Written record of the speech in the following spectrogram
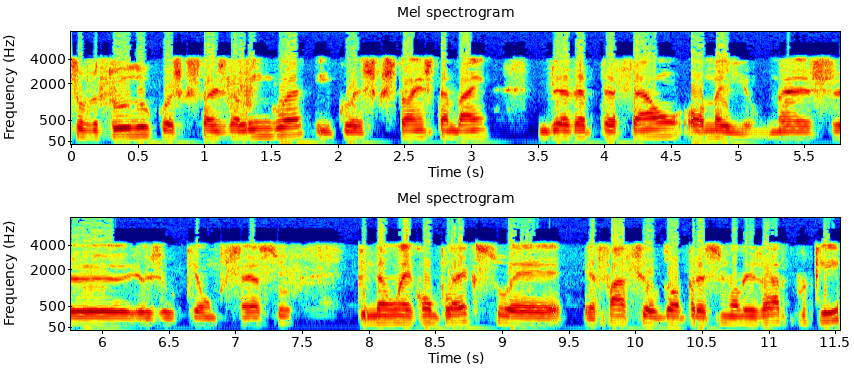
sobretudo com as questões da língua e com as questões também de adaptação ao meio. Mas eh, eu julgo que é um processo que não é complexo, é, é fácil de operacionalizar, porque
